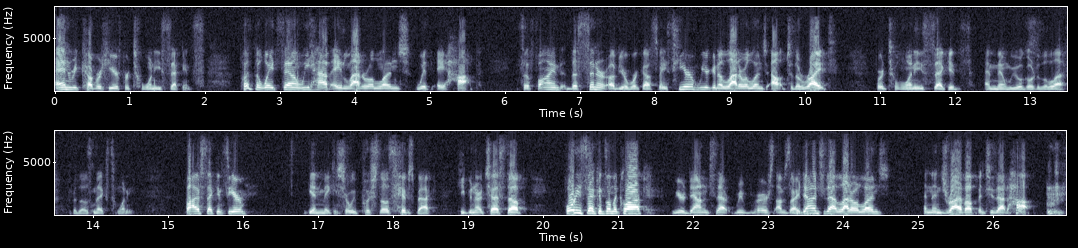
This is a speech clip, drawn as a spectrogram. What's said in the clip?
and recover here for 20 seconds. Put the weights down. We have a lateral lunge with a hop. So find the center of your workout space. Here, we are going to lateral lunge out to the right for 20 seconds, and then we will go to the left for those next 20. Five seconds here. Again, making sure we push those hips back, keeping our chest up. 40 seconds on the clock. We are down into that reverse, I'm sorry, down into that lateral lunge, and then drive up into that hop. if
